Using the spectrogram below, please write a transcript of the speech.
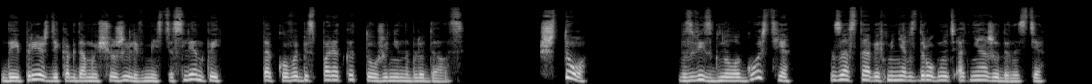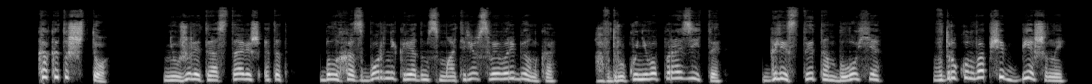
Да и прежде, когда мы еще жили вместе с Ленкой, такого беспорядка тоже не наблюдалось. «Что?» — взвизгнула гостья, заставив меня вздрогнуть от неожиданности. «Как это что? Неужели ты оставишь этот блохосборник рядом с матерью своего ребенка? А вдруг у него паразиты? Глисты там, блохи? Вдруг он вообще бешеный?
